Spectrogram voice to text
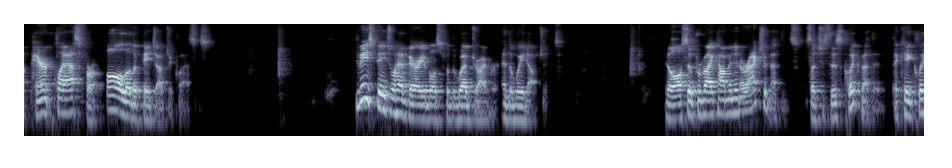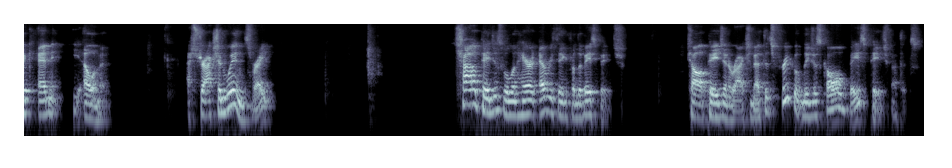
a parent class for all other page object classes. The base page will have variables for the WebDriver and the wait object. It'll also provide common interaction methods, such as this click method that can click any element. Abstraction wins, right? Child pages will inherit everything from the base page. Child page interaction methods frequently just call base page methods.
